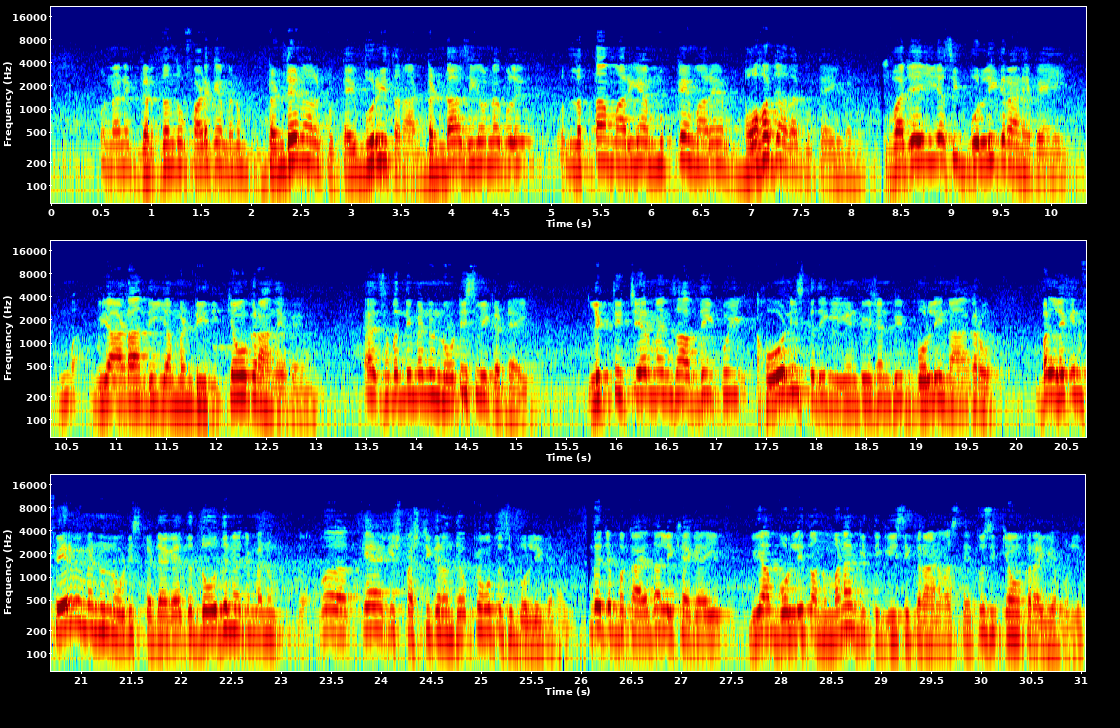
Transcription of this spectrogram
ਉਹਨਾਂ ਨੇ ਗਰਦਨ ਤੋਂ ਫੜ ਕੇ ਮੈਨੂੰ ਡੰਡੇ ਨਾਲ ਕੁੱਟਿਆ ਜੀ, ਬੁਰੀ ਤਰ੍ਹਾਂ। ਡੰਡਾ ਸੀ ਉਹਨਾਂ ਕੋਲੇ ਉਹ ਲੱਤਾਂ ਮਾਰੀਆਂ ਮੁੱਕੇ ਮਾਰੇ ਬਹੁਤ ਜ਼ਿਆਦਾ ਕੁੱਟਿਆ ਜੀ ਮੈਨੂੰ। ਵਜ੍ਹਾ ਹੀ ਅਸੀਂ ਬੋਲੀ ਕਰਾਣੇ ਪਏ ਜੀ ਵਿਆੜਾਂ ਦੀ ਜਾਂ ਮੰਡੀ ਦੀ ਕਿਉਂ ਕਰਾਉਂਦੇ ਪਏ ਹੋ? ਇਸ ਸੰਬੰਧੀ ਮੈਨੂੰ ਨੋਟਿਸ ਵੀ ਕੱਢਿਆ ਜੀ। ਲਿਖਤੀ ਚੇਅਰਮੈਨ ਸਾਹਿਬ ਦੀ ਕੋਈ ਹੋਰ ਨਹੀਂ ਸਕਦੀ ਗਈ ਇੰਟੂਇਸ਼ਨ ਵੀ ਬੋਲੀ ਨਾ ਕਰੋ। ਬਲ ਲੇਕਿਨ ਫਿਰ ਵੀ ਮੈਨੂੰ ਨੋਟਿਸ ਕੱਢਿਆ ਗਿਆ ਤੇ ਦੋ ਦਿਨਾਂ 'ਚ ਮੈਨੂੰ ਕਿਹਾ ਕਿ ਸਪਸ਼ਟੀਕਰਨ ਦਿਓ ਕਿਉਂ ਤੁਸੀਂ ਬੋਲੀ ਕਰਾਈ? ਉਹਦੇ 'ਚ ਬਕਾਇਦਾ ਲਿਖਿਆ ਗਿਆ ਜੀ ਵੀ ਆਹ ਬੋਲੀ ਤੁਹਾਨੂੰ ਮਨਾ ਕੀਤੀ ਗਈ ਸੀ ਕਰਾਉਣ ਵਾਸਤੇ ਤੁਸੀਂ ਕਿਉਂ ਕਰਾਈ ਹੈ ਬੋਲੀ?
